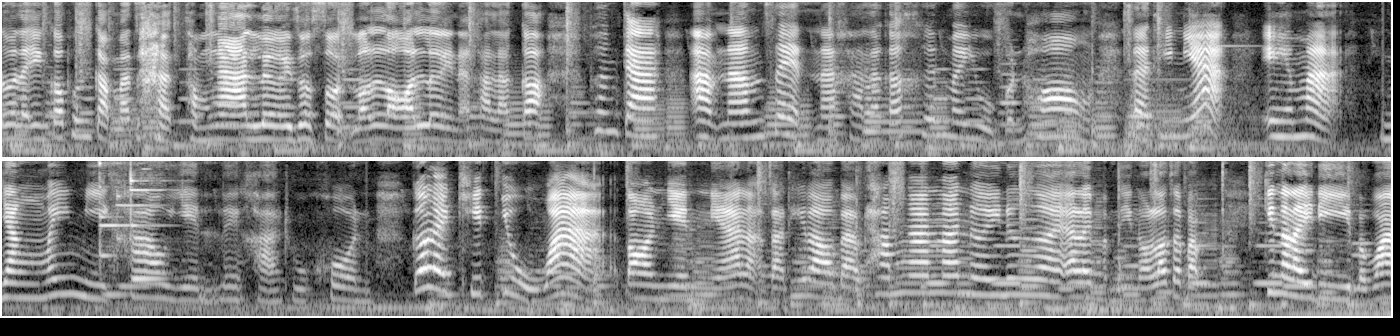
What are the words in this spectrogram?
ด้วยแล้วเองก็เพิ่งกลับมาจากทำงานเลยสดๆร้อนๆเลยนะคะ แล้วก็เพิ่งจะอาบน้ำเสร็จนะคะ แล้วก็ขึ้นมาอยู่บนห้อง แต่ทีเนี้ยเอมอะ ยังไม่มีข้าวเย็นเลยค่ะทุกคน ก็เลยคิดอยู่ว่าตอนเย็นเนี้ยหลังจากที่เราแบบทำงานมาเหนื่อยๆอะไรแบบนี้เนาะเราจะแบบกินอะไรดีแบบว่า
